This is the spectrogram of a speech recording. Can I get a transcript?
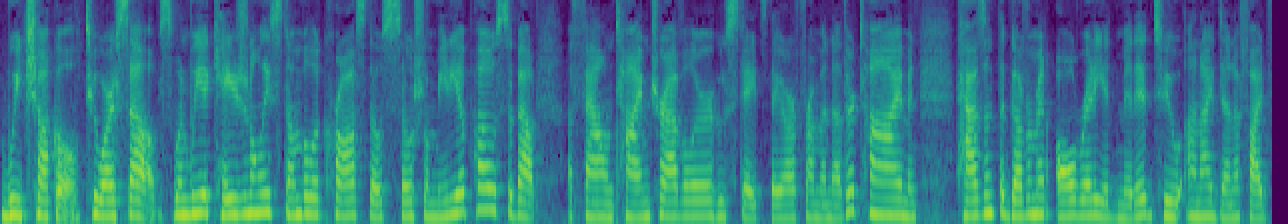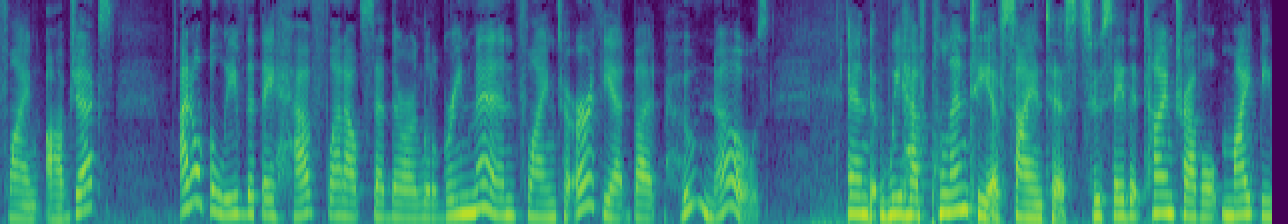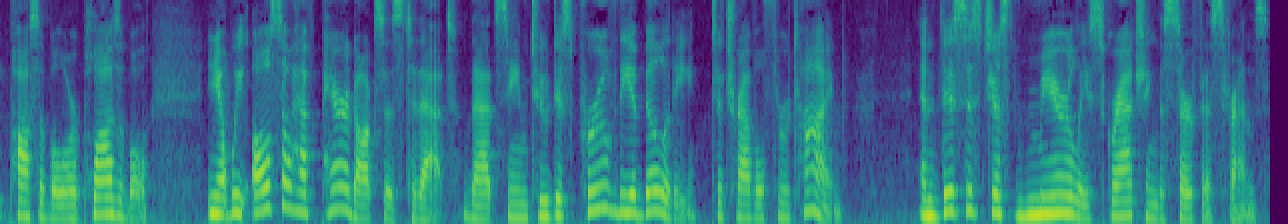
We chuckle to ourselves when we occasionally stumble across those social media posts about a found time traveler who states they are from another time and hasn't the government already admitted to unidentified flying objects? I don't believe that they have flat out said there are little green men flying to Earth yet, but who knows? And we have plenty of scientists who say that time travel might be possible or plausible. And yet we also have paradoxes to that that seem to disprove the ability to travel through time. And this is just merely scratching the surface, friends.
